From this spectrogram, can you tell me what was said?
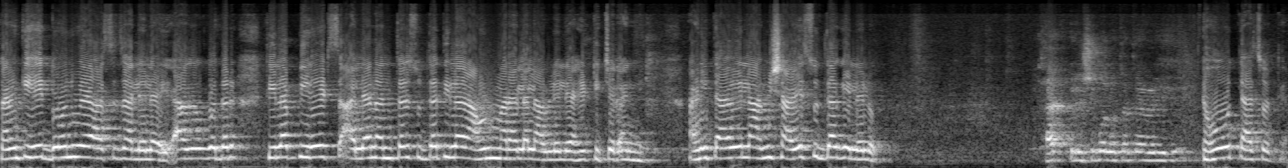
कारण की हे दोन वेळा असं झालेलं आहे. अगोदर तिला पिरियड्स आल्यानंतर सुद्धा तिला राऊंड मारायला लावलेले आहे टीचरांनी. आणि त्यावेळेला आम्ही शाळेत सुद्धा गेलेलो. प्रिन्सिपल होता त्यावेळी हो त्याच होत्या.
